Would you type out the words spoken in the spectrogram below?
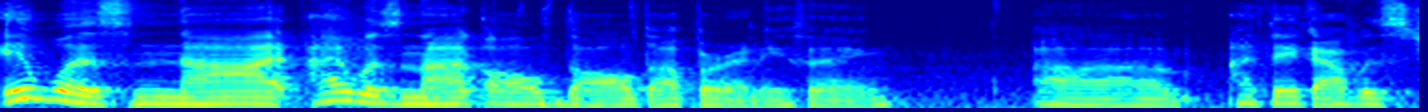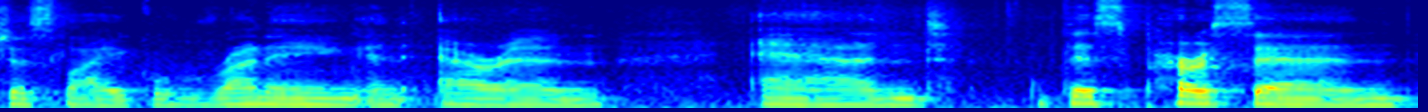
it was not, I was not all dolled up or anything. Um, I think I was just like running an errand, and this person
